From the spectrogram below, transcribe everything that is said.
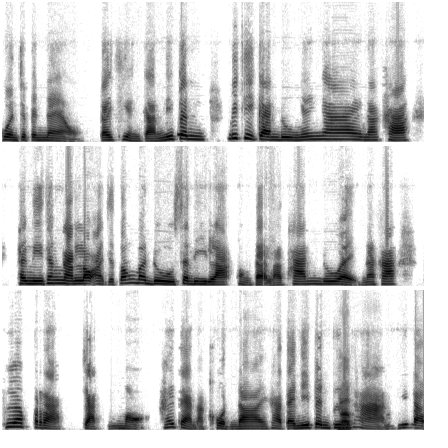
ควรจะเป็นแนวใกล้เคียงกัน นี่เป็นวิธีการดูง่าย ๆนะคะทางนี้ทั้งนั้นเราอาจจะต้องมาดูสรีระของแต่ละท่านด้วยนะคะ เพื่อปรับจัดเหมาะให้แต่ละคนได้ค่ะ แต่นี้เป็นพื้นฐานที่เรา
